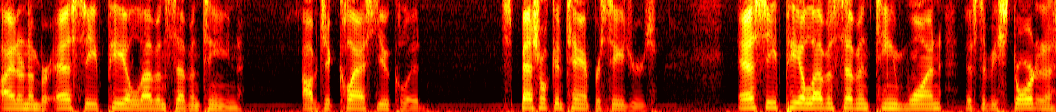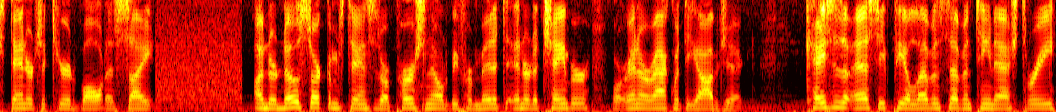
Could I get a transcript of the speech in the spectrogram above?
Item Number SCP-1117 Object Class Euclid Special Containment Procedures SCP-1117-1 is to be stored in a standard secured vault at Site. Under no circumstances are personnel to be permitted to enter the chamber or interact with the object. Cases of SCP-1117-3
